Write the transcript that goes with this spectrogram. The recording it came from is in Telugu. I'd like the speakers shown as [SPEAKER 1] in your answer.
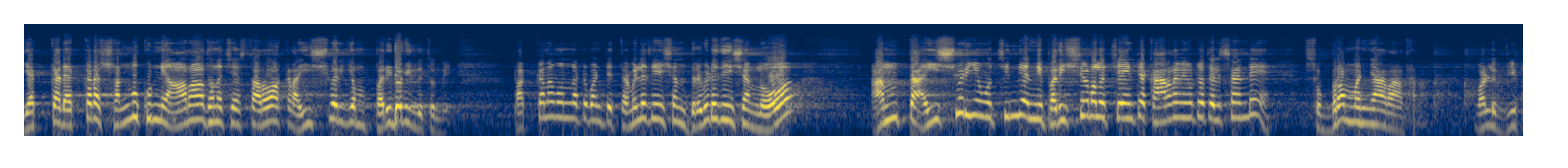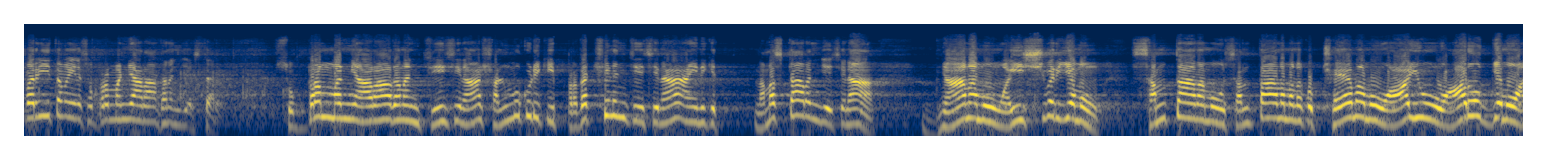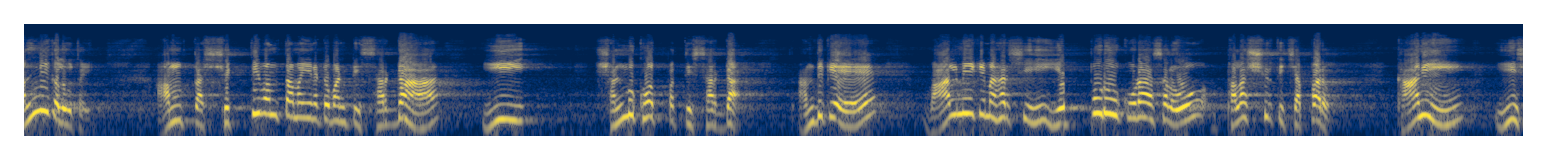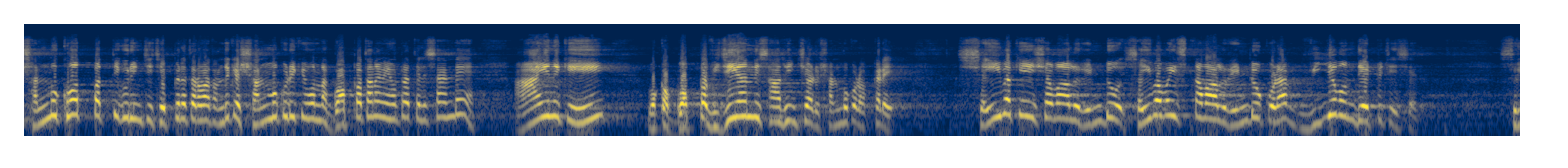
[SPEAKER 1] ఎక్కడెక్కడ షణ్ముఖుణ్ణి ఆరాధన చేస్తారో అక్కడ ఐశ్వర్యం పరిడవిల్లుతుంది. పక్కన ఉన్నటువంటి తమిళ దేశం ద్రవిడ దేశంలో అంత ఐశ్వర్యం వచ్చింది అన్ని పరిశ్రమలు వచ్చాయంటే కారణం ఏమిటో తెలుసా అండి? సుబ్రహ్మణ్యారాధన. వాళ్ళు విపరీతమైన సుబ్రహ్మణ్యారాధనం చేస్తారు. సుబ్రహ్మణ్య ఆరాధనం చేసిన షణ్ముఖుడికి ప్రదక్షిణం చేసిన ఆయనకి నమస్కారం చేసిన జ్ఞానము ఐశ్వర్యము సంతానము సంతానమునకు క్షేమము ఆయువు ఆరోగ్యము అన్నీ కలుగుతాయి. అంత శక్తివంతమైనటువంటి సర్గ ఈ షణ్ముఖోత్పత్తి సర్గ. అందుకే వాల్మీకి మహర్షి ఎప్పుడూ కూడా అసలు ఫలశ్రుతి చెప్పరు. కానీ ఈ షణ్ముఖోత్పత్తి గురించి చెప్పిన తర్వాత అందుకే షణ్ముఖుడికి ఉన్న గొప్పతనం ఏమిటో తెలుసా అండి? ఆయనకి ఒక గొప్ప విజయాన్ని సాధించాడు షణ్ముఖుడు ఒక్కడే. శైవ కేశవాలు రెండు శైవ వైష్ణవాలు రెండు కూడా వియ్యం ఉందేట్టు చేశారు.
